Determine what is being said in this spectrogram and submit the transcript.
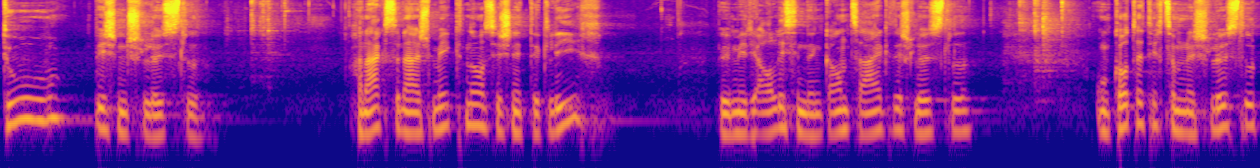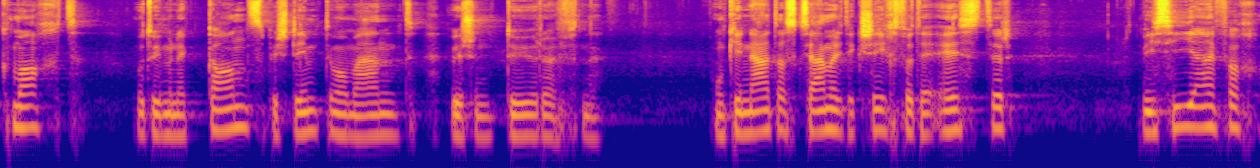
du bist ein Schlüssel. Ich habe extra mitgenommen, es ist nicht der gleiche. Weil wir alle sind ein ganz eigener Schlüssel. Und Gott hat dich zu einem Schlüssel gemacht, wo du in einem ganz bestimmten Moment wirst eine Tür öffnen Und genau das sehen wir in der Geschichte von der Esther, wie sie einfach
